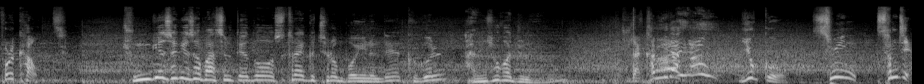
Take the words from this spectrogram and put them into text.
풀 카운트 중계석에서 봤을 때도 스트라이크처럼 보이는데 그걸 안 속아주네요. 주작합니다. 6구 스윙 삼진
